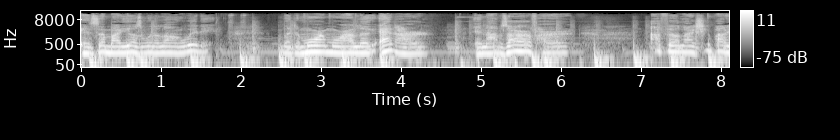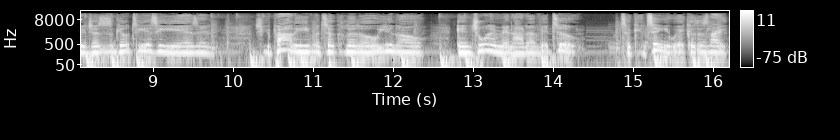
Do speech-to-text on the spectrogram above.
and somebody else went along with it. But the more and more I look at her and observe her, I feel like she probably just as guilty as he is, and she probably even took a little, you know, enjoyment out of it too to continue it. Because it's like,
